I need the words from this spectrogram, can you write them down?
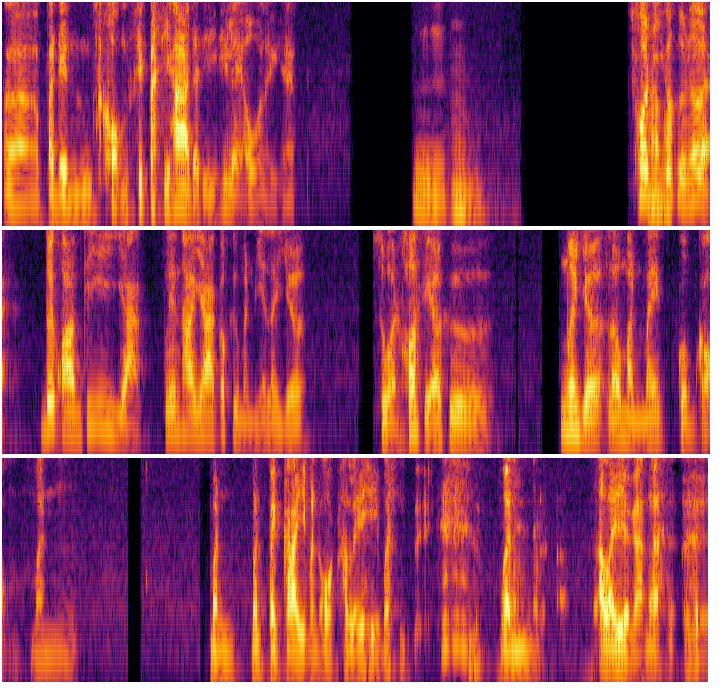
เอ่อประเด็นของสิบนาทีห้านาทีที่แล้วอะไรอย่างเงี้ยอืมอืมข้อดีครับผมก็คือนั่นแหละ ด้วยความที่อยากเล่นท่ายากก็คือมันมีอะไรเยอะ ส่วนข้อเสียก็คือ เมื่อเยอะแล้วมันไม่กลมกล่อมมัน มันมันไปไกลมันออกทะเลมัน มันอะไรอย่างนั้นอะเออ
